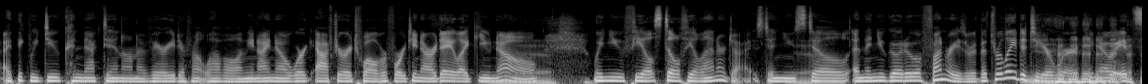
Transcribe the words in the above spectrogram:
I think we do connect in on a very different level. I mean, I know work after a twelve or fourteen hour day, like you know, Yes. when you feel still feel energized, and you Yeah. still, and then you go to a fundraiser that's related to your work. You know, it's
